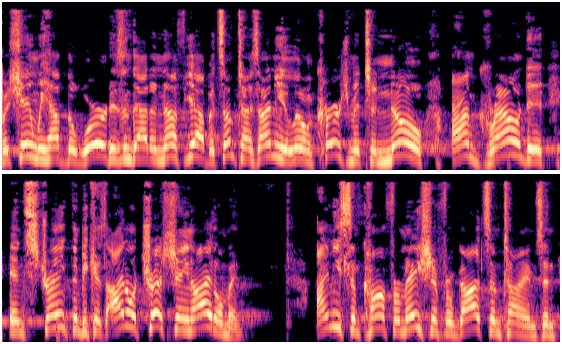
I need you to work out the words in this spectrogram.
But Shane, we have the word. Isn't that enough? Yeah, but sometimes I need a little encouragement to know I'm grounded and strengthened because I don't trust Shane Idleman. I need some confirmation from God sometimes. And,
